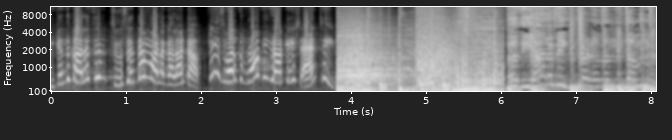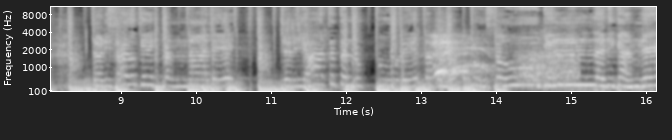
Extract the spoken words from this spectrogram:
ఇంకెందుకు ఆలస్యం? చూసేద్దాం వాళ్ళ గలాట please welcome rocking Rakesh aunty అది కన్నాలే.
